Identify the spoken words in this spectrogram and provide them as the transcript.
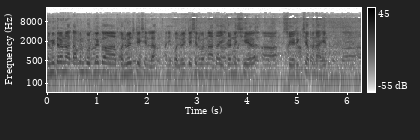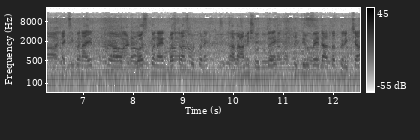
तर मित्रांनो आता आपण पोचलो आहे पनवेल स्टेशनला. आणि पनवेल स्टेशनवरनं आता इकडनं शेअर शेअर रिक्षा पण आहेत टॅक्सी पण आहेत बस पण आहेत बस ट्रान्सपोर्ट पण आहे. आता आम्ही शोधतो आहे किती रुपये जातात रिक्षा.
